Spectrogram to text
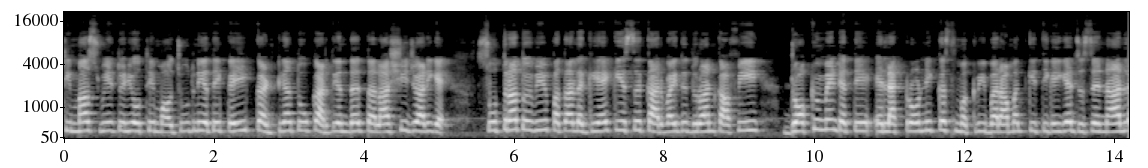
ਟੀਮਾਂ ਸਵੇਰ ਤੋਂ ਹੀ ਉੱਥੇ ਮੌਜੂਦ ਨੇ ਅਤੇ ਕਈ ਘੰਟਿਆਂ ਤੋਂ ਘਰ ਦੇ ਅੰਦਰ ਤਲਾਸ਼ੀ ਜਾਰੀ ਹੈ। ਸੂਤਰਾਂ ਤੋਂ ਵੀ ਪਤਾ ਲੱਗਿਆ ਹੈ ਕਿ ਇਸ ਕਾਰਵਾਈ ਦੇ ਦੌਰਾਨ ਕਾਫੀ ਡਾਕੂਮੈਂਟ ਅਤੇ ਇਲੈਕਟ੍ਰੋਨਿਕ ਸਮੱਗਰੀ ਬਰਾਮਦ ਕੀਤੀ ਗਈ ਹੈ, ਜਿਸ ਦੇ ਨਾਲ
